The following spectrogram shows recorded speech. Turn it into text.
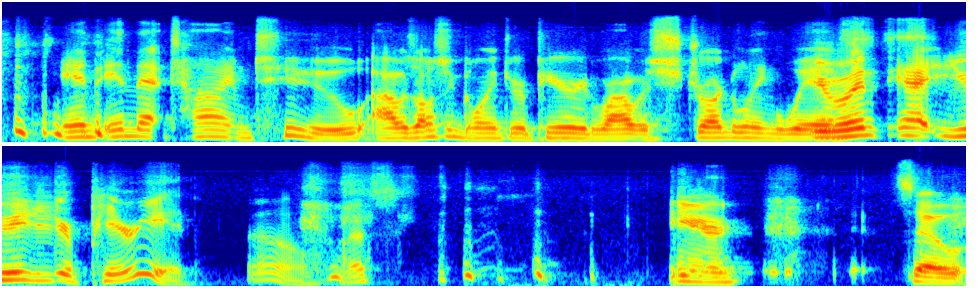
and in that time too, I was also going through a period where I was struggling with You went. yeah, You had your period. Oh, that's here. So,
